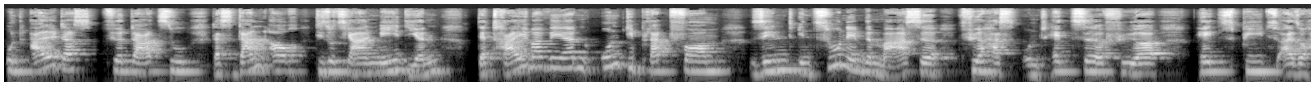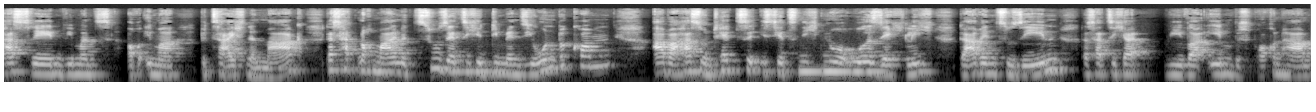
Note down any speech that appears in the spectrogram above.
und all das führt dazu, dass dann auch die sozialen Medien der Treiber werden und die Plattformen sind in zunehmendem Maße für Hass und Hetze, für Hate Speech, also Hassreden, wie man es auch immer bezeichnen mag. Das hat nochmal eine zusätzliche Dimension bekommen. Aber Hass und Hetze ist jetzt nicht nur ursächlich darin zu sehen. Das hat sich ja, wie wir eben besprochen haben,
